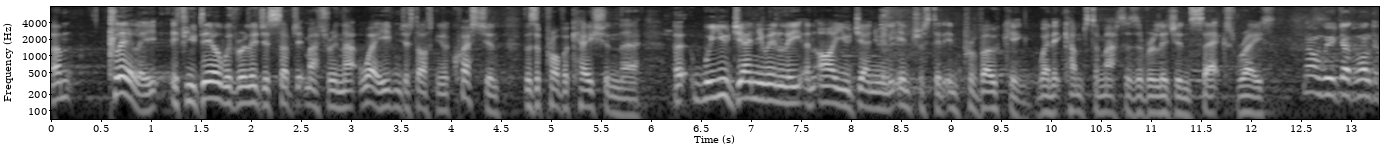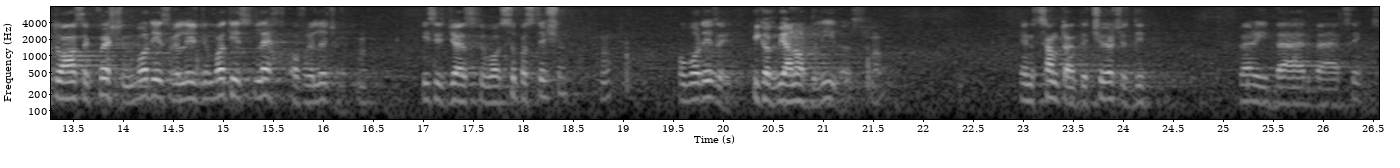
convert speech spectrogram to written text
um, clearly, if you deal with religious subject matter in that way, even just asking a question, there's a provocation there. Uh, were you genuinely, and are you genuinely interested in provoking when it comes to matters of religion, sex, race? No, we just wanted to ask a question. What is religion? What is left of religion? Hmm? Is it just what, superstition? Hmm? Or what is it? Because we are not believers. no? And sometimes the churches did very bad, bad things.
